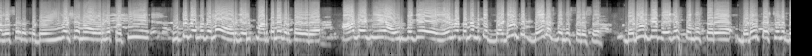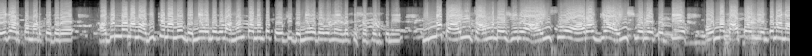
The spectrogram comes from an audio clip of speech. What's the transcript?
ನಲವತ್ ಸಾವಿರ ಕೊಟ್ಟು. ಈ ವರ್ಷನೂ ಅವ್ರಿಗೆ ಪ್ರತಿ ಹುಟ್ಟದ ಹಬ್ಬದಲ್ಲೂ ಅವ್ರಿಗೆ ಹೆಲ್ಪ್ ಮಾಡ್ತಾನೆ ಬರ್ತಾ ಇದಾರೆ. ಹಾಗಾಗಿ ಅವ್ರ ಬಗ್ಗೆ ಹೇಳ್ಬೇಕಂದ್ರೆ ಮತ್ತೆ ಬಡವ್ರಿಗೆ ಬೇಗ ಸ್ಪಂದಿಸ್ತಾರೆ ಸರ್ ಬಡವ್ರಿಗೆ ಬೇಗ ಸ್ಪಂದಿಸ್ತಾರೆ. ಬಡವ್ರ ಕಷ್ಟನ ಬೇಗ ಅರ್ಥ ಮಾಡ್ಕೋತಾರೆ. ಅದನ್ನ ನಾನು, ಅದಕ್ಕೆ ನಾನು ಧನ್ಯವಾದಗಳು. ಅನಂತ ಅನಂತ ಕೋಟಿ ಧನ್ಯವಾದಗಳನ್ನ ಹೇಳಕ್ ಇಷ್ಟಪಡ್ತೀನಿ. ಇನ್ನು ತಾಯಿ ಚಾಮುಂಡೇಶ್ವರಿ ಆಯುಸು ಆರೋಗ್ಯ ಐಶ್ವರ್ಯ ಕೊಟ್ಟಿ ಅವ್ರನ್ನ ಕಾಪಾಡಲಿ ಅಂತ ನಾನು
